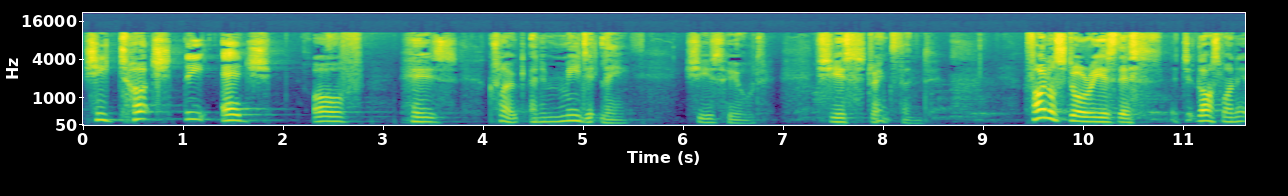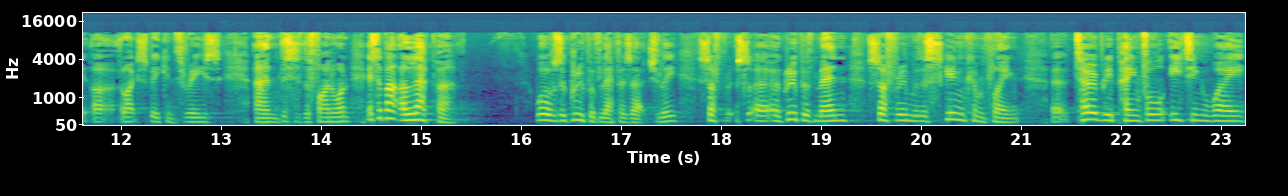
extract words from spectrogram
She touched the edge of his cloak, and immediately she is healed. She is strengthened. Final story is this. Last one, uh, I like to speak in threes, and this is the final one. It's about a leper. Well, it was a group of lepers, actually. Uh, a group of men suffering with a skin complaint. Uh, terribly painful, eating away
